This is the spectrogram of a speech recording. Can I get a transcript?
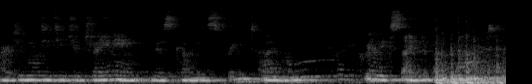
our Jivamukti teacher training this coming springtime. I'm really excited about that.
